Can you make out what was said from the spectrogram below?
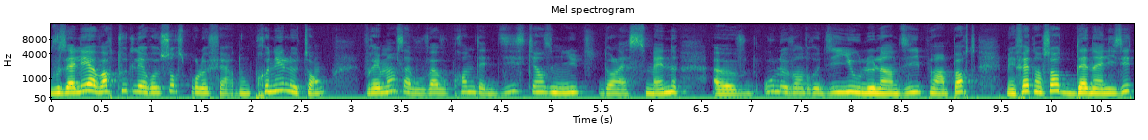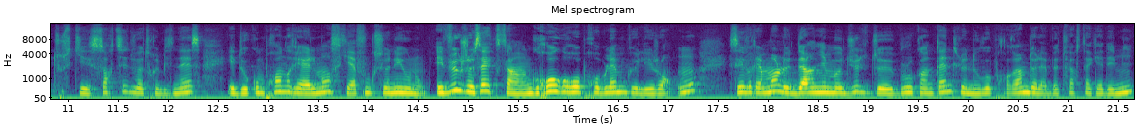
Vous allez avoir toutes les ressources pour le faire. Donc prenez le temps, Vraiment, ça vous va vous prendre peut-être 10-15 minutes dans la semaine, euh, ou le vendredi, ou le lundi, peu importe. Mais faites en sorte d'analyser tout ce qui est sorti de votre business et de comprendre réellement ce qui a fonctionné ou non. Et vu que je sais que c'est un gros gros problème que les gens ont, c'est vraiment le dernier module de Brew Content, le nouveau programme de la But First Academy.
